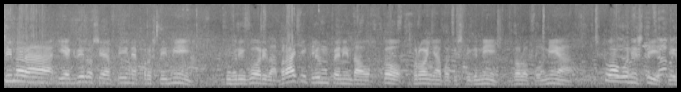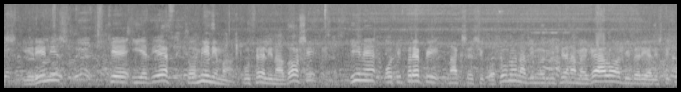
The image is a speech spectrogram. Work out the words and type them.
Σήμερα η εκδήλωση αυτή είναι προς τιμή του Γρηγόρη Λαμπράκη. Κλείνουν 58 χρόνια από τη στιγμή δολοφονία του αγωνιστή της Ειρήνης και η ΕΔΙΕΦ το μήνυμα που θέλει να δώσει είναι ότι πρέπει να ξεσηκωθούμε, να δημιουργηθεί ένα μεγάλο αντιπεριαλιστικό,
